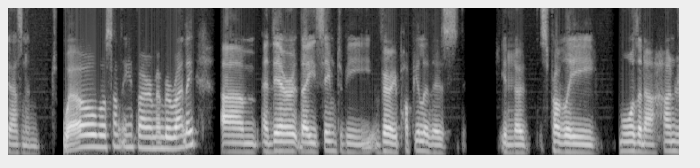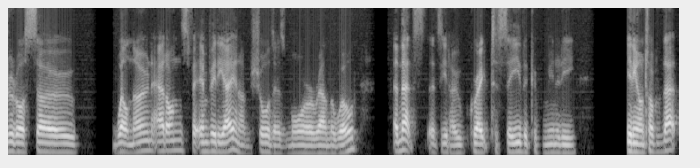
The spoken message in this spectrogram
2012 or something, if I remember rightly. Um, and they they seem to be very popular. There's, you know, it's probably more than a hundred or so well-known add-ons for NVDA, and I'm sure there's more around the world. And that's it's you know great to see the community getting on top of that.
